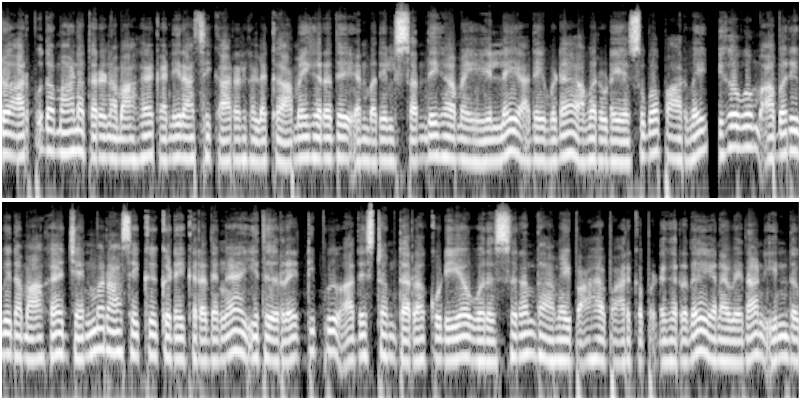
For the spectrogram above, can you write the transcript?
ஒரு அற்புதமான தருணமாக கன்னிராசிக்காரர்களுக்கு அமைகிறது என்பதில் சந்தேகமே இல்லை. அதைவிட அவருடைய சுப பார்வை மிகவும் அபரிவிதமாக ஜென்மராசிக்கு கிடைக்கிறதுங்க. இது ரெட்டிப்பு அதிர்ஷ்டம் தரக்கூடிய ஒரு சிறந்த அமைப்பாக பார்க்கப்படுகிறது. எனவேதான் இந்த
